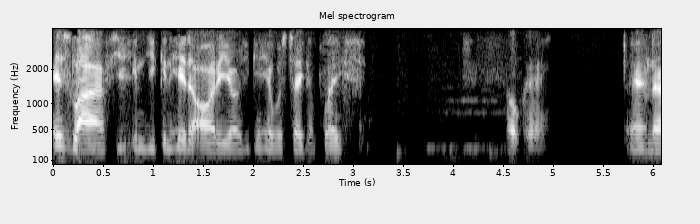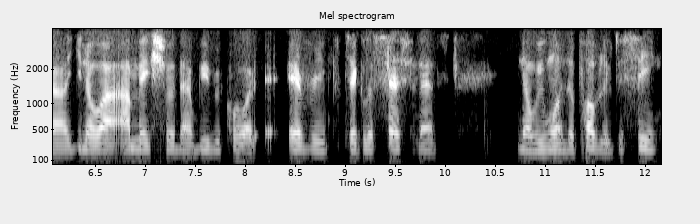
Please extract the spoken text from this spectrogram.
it's live. You can you can hear the audio. You can hear what's taking place. Okay. And uh, you know, I, I make sure that we record every particular session that's you know we want the public to see,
